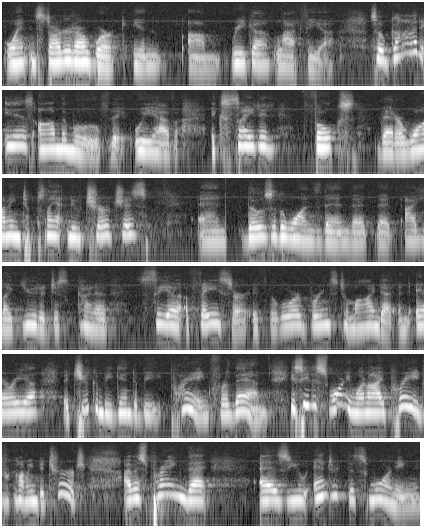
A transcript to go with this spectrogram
went and started our work in um, Riga, Latvia. So God is on the move. We have excited folks that are wanting to plant new churches, and those are the ones then that, that I'd like you to just kind of see a, a face or if the Lord brings to mind a, an area that you can begin to be praying for them. You see, this morning when I prayed for coming to church, I was praying that as you entered this morning,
